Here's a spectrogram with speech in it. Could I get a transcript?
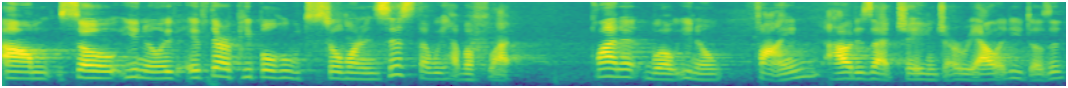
Um, so, you know, if, if there are people who still want to insist that we have a flat planet, well, you know, fine. How does that change our reality? Doesn't.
